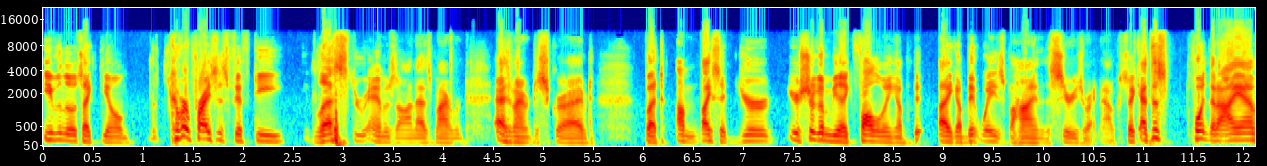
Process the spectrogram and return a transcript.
Even though it's like you know, the cover price is fifty less through Amazon, as Myron as Myron described. But um, like I said, you're you're sure gonna be like following a bit like a bit ways behind the series right now. Because like at this point that I am,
